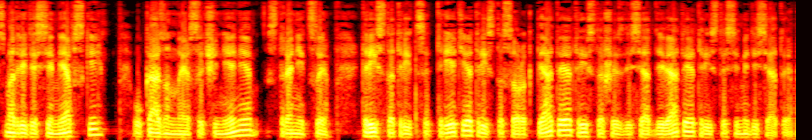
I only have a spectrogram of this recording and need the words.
Смотрите Семевский, указанное сочинение, страницы 333, 345, 369, 370.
